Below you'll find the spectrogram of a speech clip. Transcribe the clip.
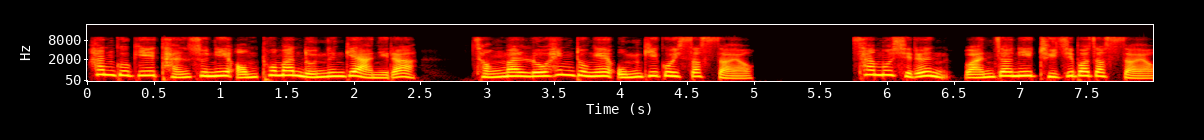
한국이 단순히 엄포만 놓는 게 아니라 정말로 행동에 옮기고 있었어요. 사무실은 완전히 뒤집어졌어요.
